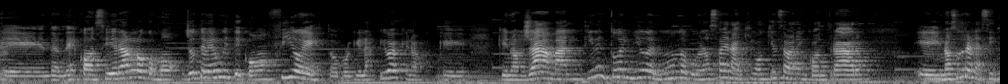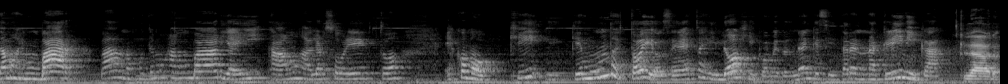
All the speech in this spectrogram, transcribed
Eh, ¿Entendés? Considerarlo como yo te vengo y te confío esto, porque las pibas que nos, que, nos llaman tienen todo el miedo del mundo porque no saben aquí con quién se van a encontrar. nosotros las citamos en un bar, vamos, nos juntemos a un bar y ahí vamos a hablar sobre esto es como, ¿qué, ¿qué mundo estoy? O sea, esto es ilógico, me tendrían que citar en una clínica. Claro.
